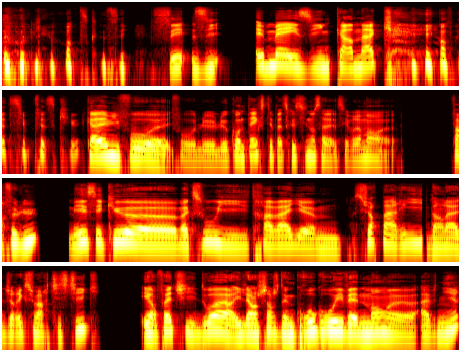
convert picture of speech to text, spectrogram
vous voulez voir ce que c'est, c'est The Amazing Karnak. Et en fait, c'est parce que, quand même, il faut, euh, il faut le, le contexte, parce que sinon, c'est vraiment euh, farfelu. Mais c'est que euh, Maxou, il travaille euh, sur Paris dans la direction artistique. Et en fait, il, doit, il est en charge d'un gros, gros événement euh, à venir.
